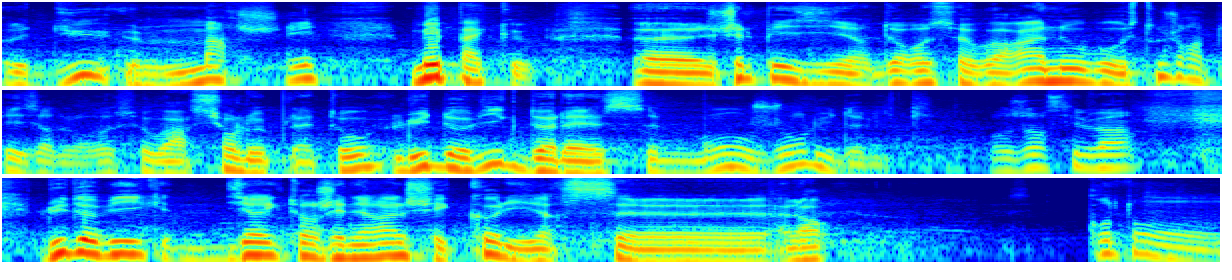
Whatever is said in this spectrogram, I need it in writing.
du marché, mais pas que. Euh, J'ai le plaisir de recevoir à nouveau, c'est toujours un plaisir de le recevoir sur le plateau, Ludovic Delès. Bonjour Ludovic. Bonjour Sylvain. Ludovic, directeur général chez Colliers. Euh, alors, quand on.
